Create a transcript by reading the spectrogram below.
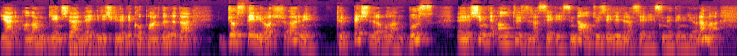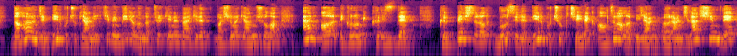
yer alan gençlerle ilişkilerini kopardığını da gösteriyor. Örneğin 45 lira olan burs e, şimdi 600 lira seviyesinde 650 lira seviyesinde deniliyor ama daha önce 1,5 yani 2001 yılında Türkiye'nin belki de başına gelmiş olan en ağır ekonomik krizde 45 liralık burs ile 1,5 çeyrek altın alabilen öğrenciler şimdi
